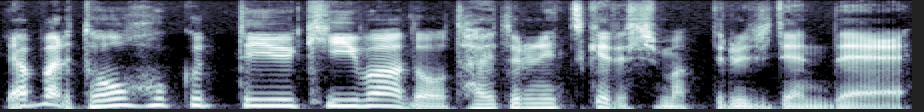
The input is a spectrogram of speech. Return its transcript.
やっぱり東北っていうキーワードをタイトルにつけてしまってる時点で、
